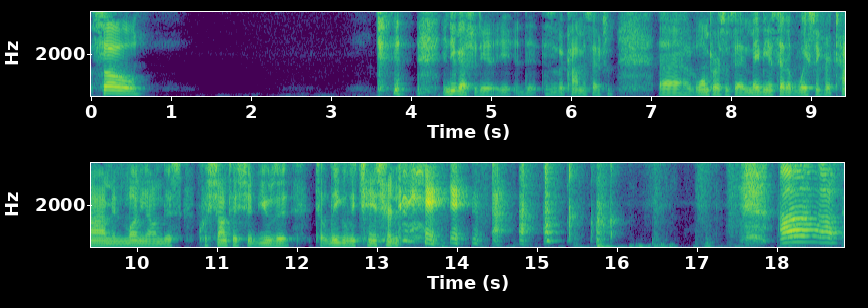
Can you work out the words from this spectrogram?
So and you guys should hear this is the comment section. Uh, one person said maybe instead of wasting her time and money on this, Quashante should use it to legally change her name. Ah, uh,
